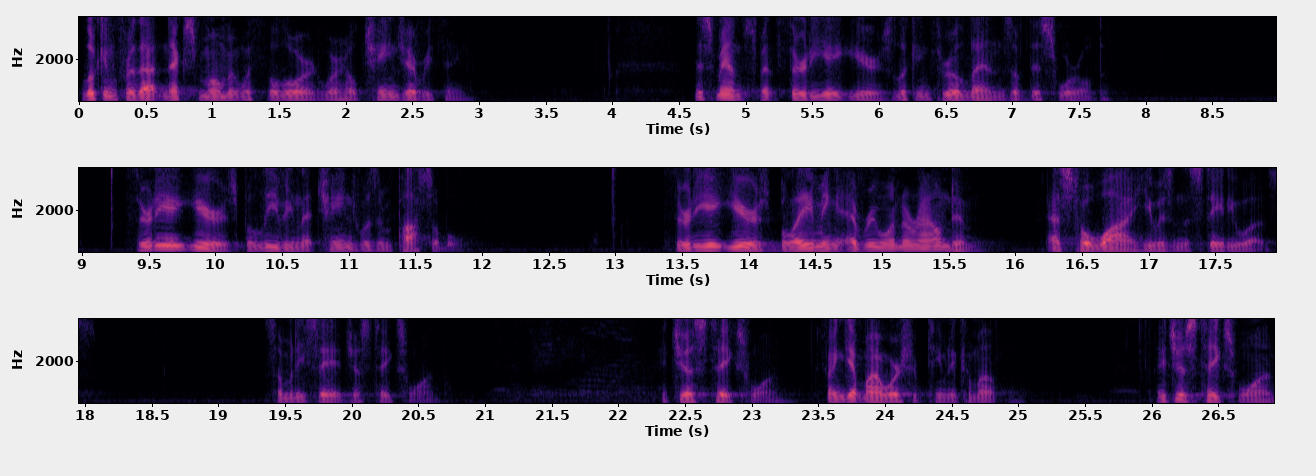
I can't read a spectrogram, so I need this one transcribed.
Looking for that next moment with the Lord where he'll change everything. This man spent 38 years looking through a lens of this world. 38 years believing that change was impossible. 38 years blaming everyone around him as to why he was in the state he was. Somebody say it just takes one. It just takes one. If I can get my worship team to come up. It just takes one.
